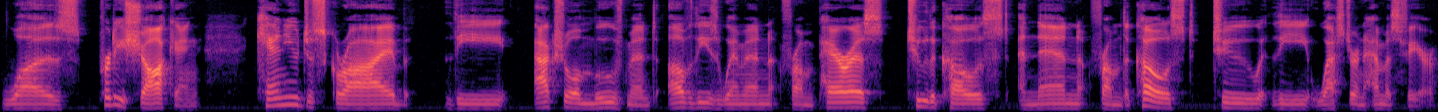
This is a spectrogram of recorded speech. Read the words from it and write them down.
was pretty shocking. Can you describe the actual movement of these women from Paris to the coast and then from the coast to the Western Hemisphere?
